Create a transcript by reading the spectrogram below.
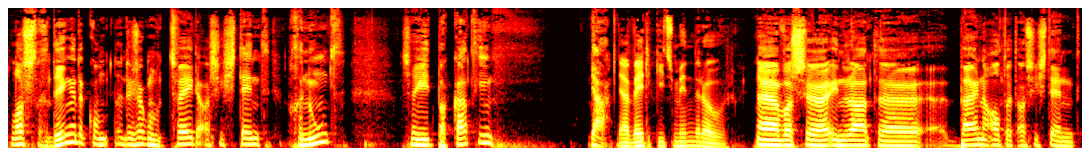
lastige dingen. Er, komt, er is ook nog een tweede assistent genoemd. Sayid Bakati. Ja, Ja, weet ik iets minder over. Hij was eh, inderdaad eh, bijna altijd assistent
